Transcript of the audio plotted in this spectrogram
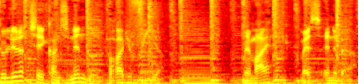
Du lytter til Kontinentet på Radio 4. Med mig, Mads Anneberg.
